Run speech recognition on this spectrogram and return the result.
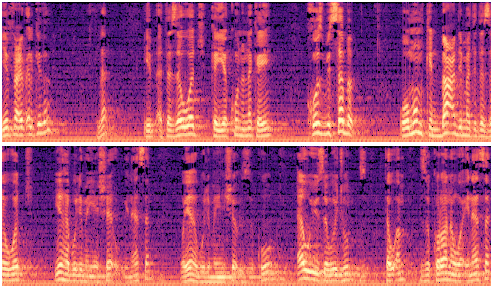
ينفع يتقال كده؟ لا. يبقى تزوج كي يكون هناك إيه؟ خذ بالسبب. وممكن بعد ما تتزوج يهب لمن يشاء إناثا ويهب لمن يشاء الذكور أو يزوجهم توأم ذكرانا وإناثا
